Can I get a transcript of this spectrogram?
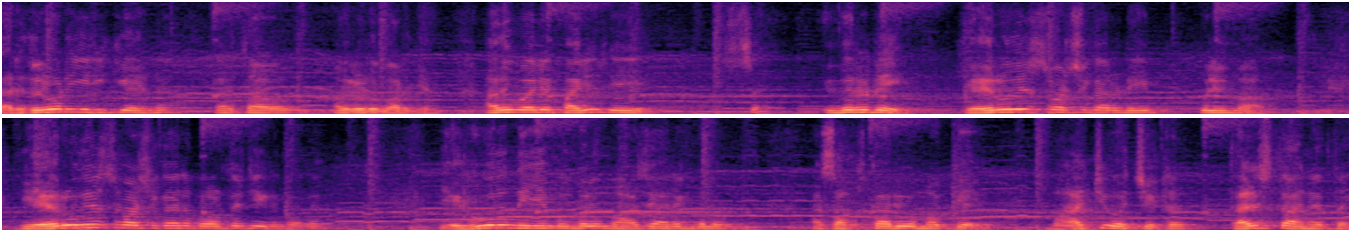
കരുതലോടെ ഇരിക്കുക എന്ന് കർത്താവ് അവരോട് പറഞ്ഞു. അതുപോലെ സ- ഇവരുടെയും ഏറുദേശ ഭാഷക്കാരുടെയും പുലിമാർ ഏറുദേശ ഭാഷക്കാർ പ്രവർത്തിച്ചിരുന്നത് യഹൂദ നിയമങ്ങളും ആചാരങ്ങളും ആ സംസ്കാരവുമൊക്കെ മാറ്റിവച്ചിട്ട് തൽസ്ഥാനത്ത്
